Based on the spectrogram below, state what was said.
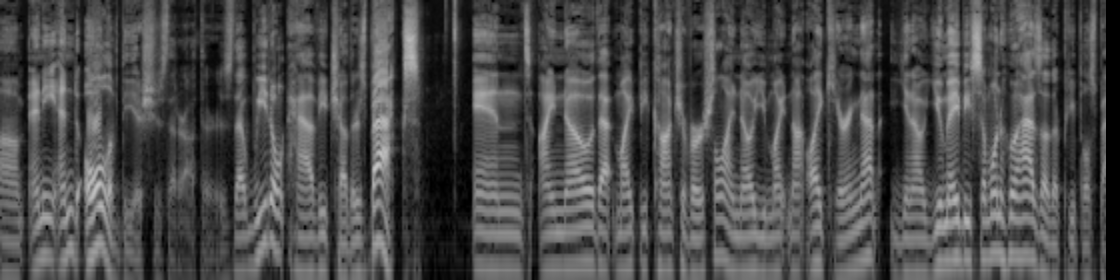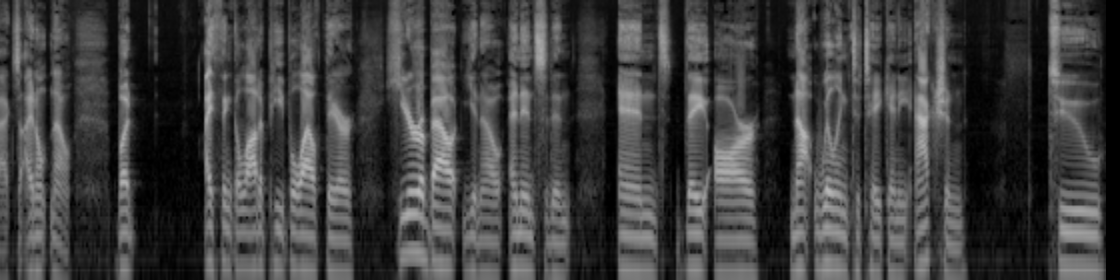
um, any and all of the issues that are out there, is that we don't have each other's backs. And I know that might be controversial. I know you might not like hearing that. You know, you may be someone who has other people's backs. I don't know. But I think a lot of people out there hear about, you know, an incident and they are not willing to take any action to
